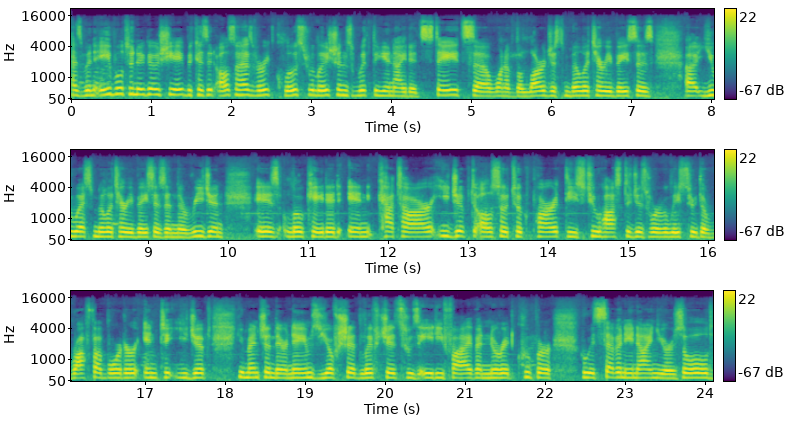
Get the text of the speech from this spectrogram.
has been able to negotiate because it also has very close relations with the United States, uh, one of the largest military bases. U.S. military bases in the region is located in Qatar. Egypt also took part. These two hostages were released through the Rafah border into Egypt. You mentioned their names, Yocheved Lifshitz, who's 85, and Nurit Cooper, who is 79 years old.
